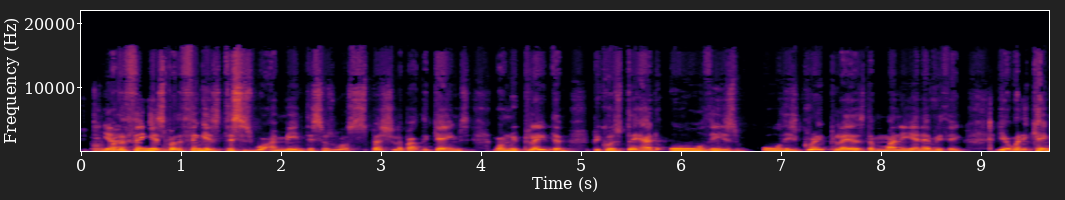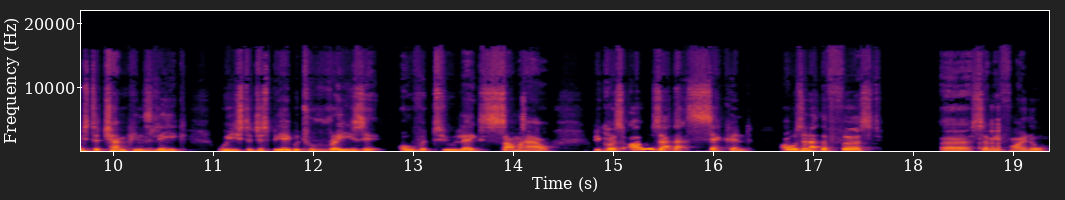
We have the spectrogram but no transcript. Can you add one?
Did Yeah. But the thing is, but the thing is, this is what I mean. This is what's special about the games when we played them because they had all these all these great players, the money and everything. Yet when it came to Champions League, we used to just be able to raise it over two legs somehow. Because I was at that second, I wasn't at the first uh semi final,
